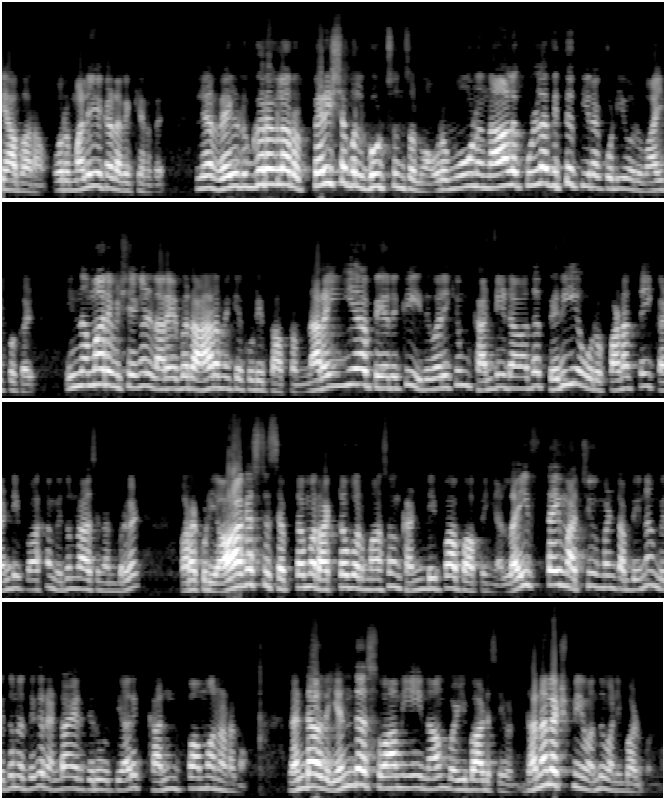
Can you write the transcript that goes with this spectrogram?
வியாபாரம் ஒரு மளிகை கடை வைக்கிறது. இல்லையா ரெகுலர் ஒரு பெரிஷபிள் குட்ஸ்ன்னு சொல்லுவோம். ஒரு மூணு நாளுக்குள்ள வித்து தீரக்கூடிய ஒரு வாய்ப்புகள். இந்த மாதிரி விஷயங்கள் நிறைய பேர் ஆரம்பிக்கக்கூடிய பிராப்தம் நிறைய பேருக்கு இது வரைக்கும் கண்டிடாத பெரிய ஒரு பணத்தை கண்டிப்பாக மிதுன்ராசி நண்பர்கள் வரக்கூடிய ஆகஸ்ட் செப்டம்பர் அக்டோபர் மாதம் கண்டிப்பாக பார்ப்பீங்க லைஃப் டைம் அச்சீவ்மெண்ட் அப்படின்னா மிதுனத்துக்கு ரெண்டாயிரத்தி இருபத்தி ஆறு கன்ஃபார்மாக நடக்கும். ரெண்டாவது எந்த சுவாமியை நாம் வழிபாடு செய்வோம் தனலட்சுமியை வந்து வழிபாடு பண்ணுவோம்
